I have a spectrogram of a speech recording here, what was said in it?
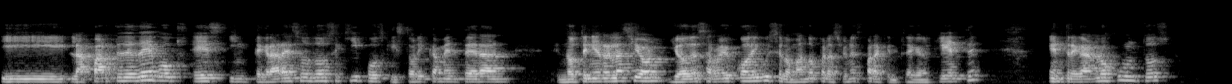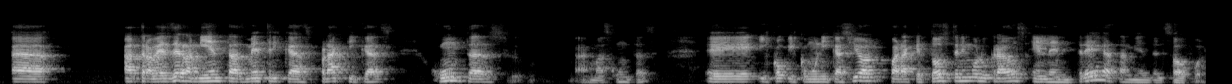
Y la parte de DevOps es integrar a esos dos equipos que históricamente eran, no tenían relación. Yo desarrollo código y se lo mando a operaciones para que entregue al cliente entregarlo juntos a, través de herramientas, métricas, prácticas, juntas, más juntas, eh, y, comunicación para que todos estén involucrados en la entrega también del software.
